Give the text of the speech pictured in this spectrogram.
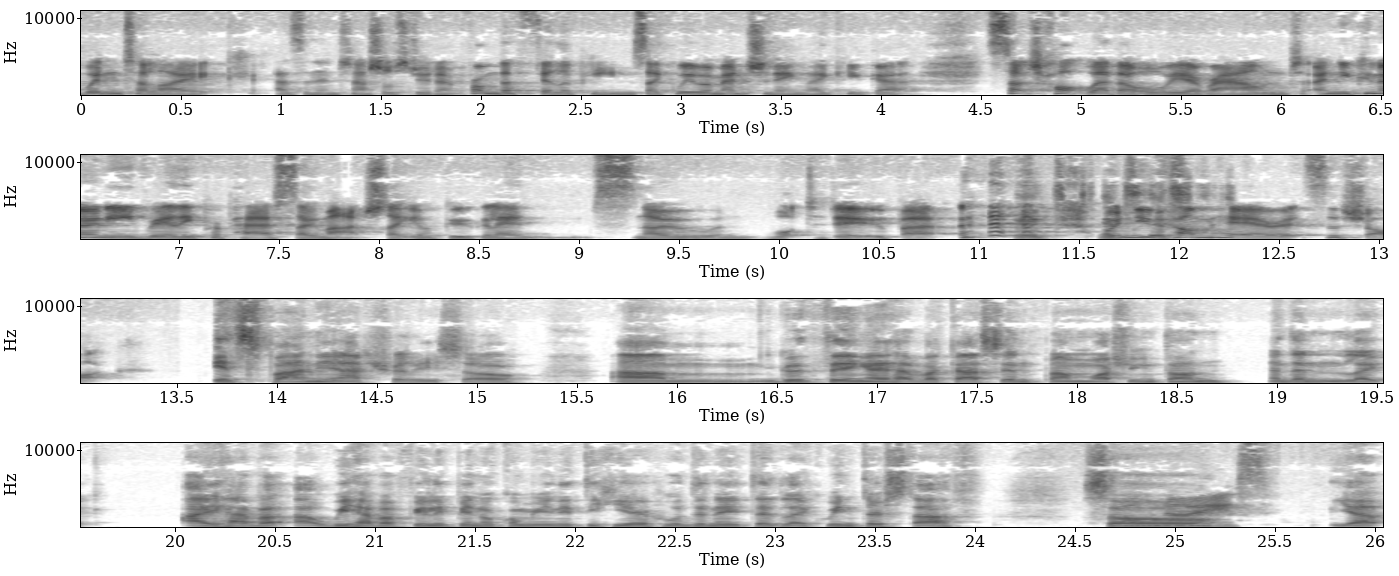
winter like as an international student from the Philippines? Like we were mentioning, like you get such hot weather all year round and you can only really prepare so much. Like you're Googling snow and what to do. But it's, when it's, you it's, come here, it's a shock. It's funny actually. So, um, good thing I have a cousin from Washington and then like I have a, we have a Filipino community here who donated like winter stuff. So, oh, nice. Yeah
